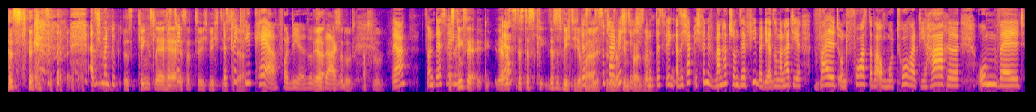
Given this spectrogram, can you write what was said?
Das stimmt. Also ich meine, du, Das Kingslayer Das Hair kriegt- ist natürlich wichtig. das kriegt ja. viel Care von dir Ja, sozusagen. absolut, absolut. Ja. Und deswegen. Das Kingslayer, ja, Ja? Das, das, das, das ist wichtig auf meiner Das ist Liste. total das ist auf wichtig. jeden Fall so. Und deswegen, also ich habe, ich finde, man hat schon sehr viel bei dir. Also man hat hier Wald und Forst, aber auch Motorrad, die Haare, Umwelt.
